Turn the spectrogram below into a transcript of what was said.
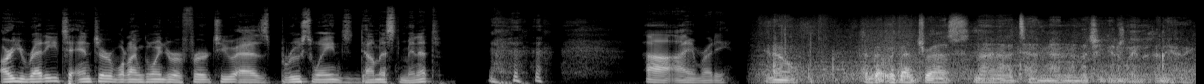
Are you ready to enter what I'm going to refer to as Bruce Wayne's dumbest minute? Uh, I am ready. You know, I bet with that dress, nine out of ten men would let you get away with anything.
